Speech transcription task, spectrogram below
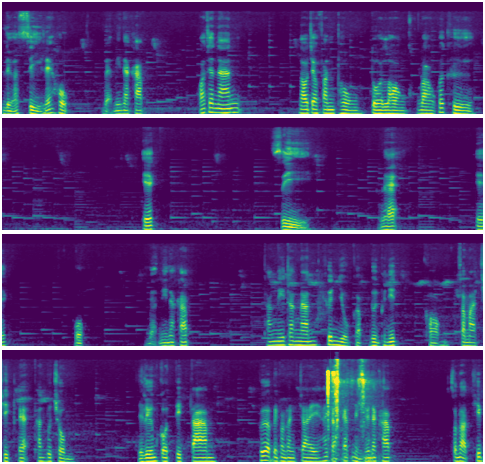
เหลือ 4 และ 6 แบบนี้นะครับ เพราะฉะนั้น เราจะฟันธงตัวรองของเราก็คือ x 4 และ x 6 แบบนี้นะครับ ทั้งนี้ทั้งนั้นขึ้นอยู่กับดุลพินิษของสมาชิกและท่านผู้ชม อย่าลืมกดติดตาม เพื่อเป็นกำลังใจให้กับแอดหนึ่งด้วยนะครับสำหรับคลิป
